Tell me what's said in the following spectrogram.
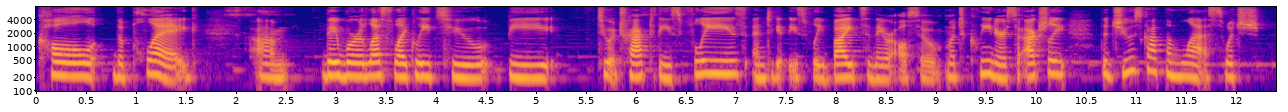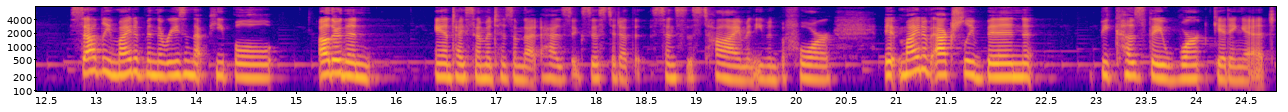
cull the plague. Um, they were less likely to be to attract these fleas and to get these flea bites, and they were also much cleaner. So actually, the Jews got them less, which sadly might have been the reason that people, other than anti-Semitism that has existed at the, since this time and even before, it might have actually been because they weren't getting it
